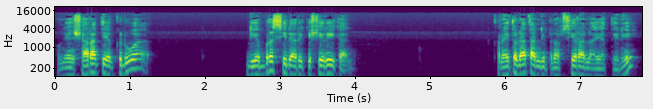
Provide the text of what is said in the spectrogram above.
Kemudian syarat yang kedua, dia bersih dari kesyirikan. Karena itu datang di penafsiran ayat ini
